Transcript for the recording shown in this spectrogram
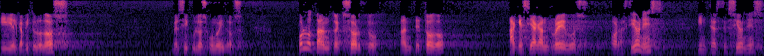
y el capítulo 2, versículos 1 y 2. Por lo tanto, exhorto, ante todo, a que se hagan ruegos, oraciones, intercesiones,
